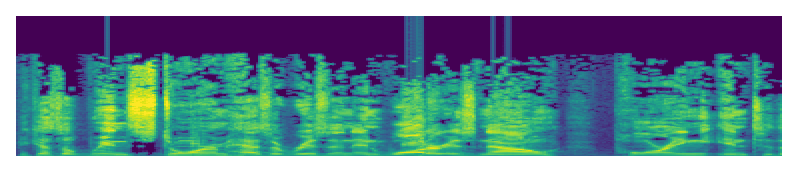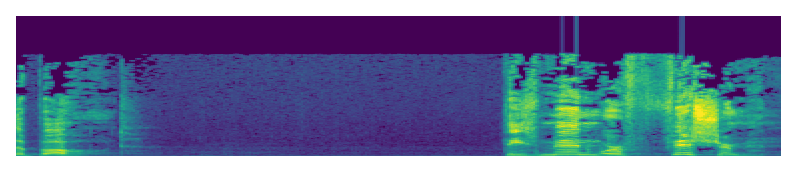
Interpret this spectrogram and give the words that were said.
because a windstorm has arisen and water is now pouring into the boat. These men were fishermen.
